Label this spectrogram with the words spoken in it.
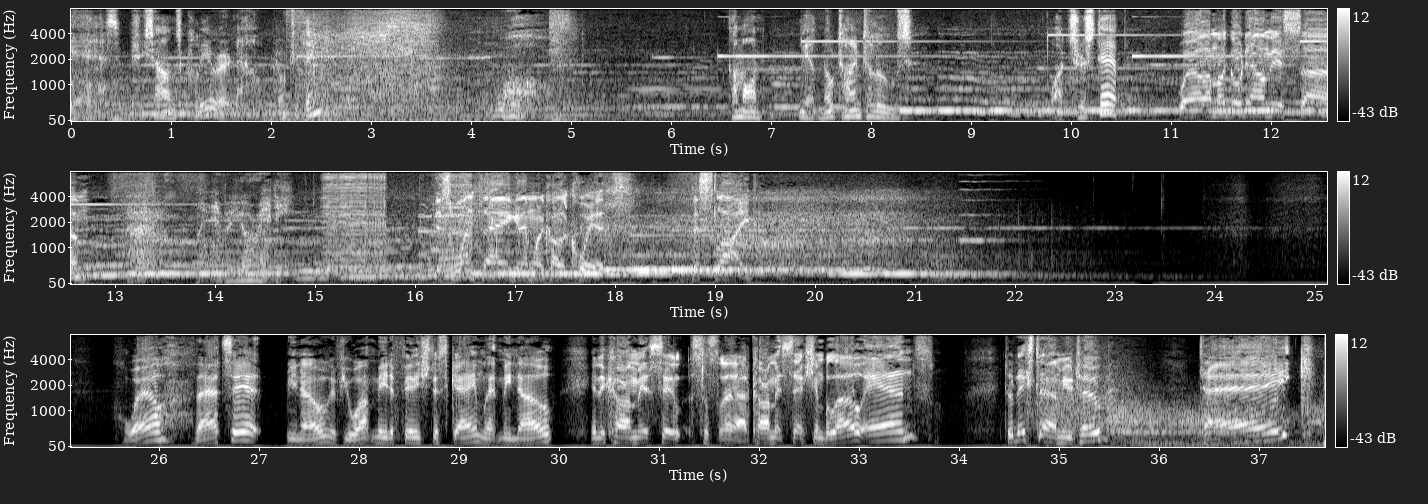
Yes, she sounds clearer now, don't you think? Whoa. Come on, we have no time to lose. Watch your step Well, I'm gonna go down this um, whenever you're ready. this one thing, and I'm gonna call it quits. This slide. Well, that's it. You know, if you want me to finish this game, let me know in the comment se- uh, comment section below. And till next time, YouTube, take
